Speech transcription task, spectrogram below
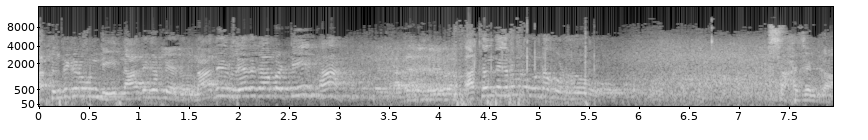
అతని దగ్గర ఉంది నా దగ్గర లేదు. నా దగ్గర లేదు కాబట్టి అతని దగ్గర కూడా ఉండకూడదు. సహజంగా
